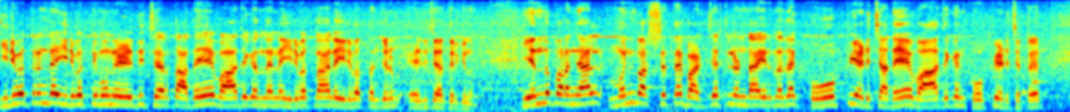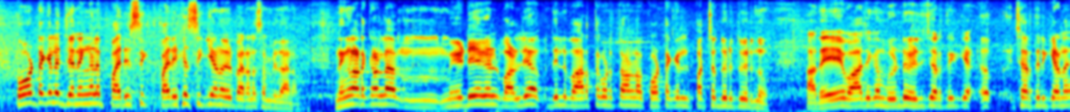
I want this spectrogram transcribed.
ഇരുപത്തിരണ്ട് ഇരുപത്തിമൂന്ന് എഴുതി ചേർത്ത അതേ വാചകം തന്നെ ഇരുപത്തിനാല് ഇരുപത്തഞ്ചിലും എഴുതി ചേർത്തിരിക്കുന്നു. എന്ന് പറഞ്ഞാൽ മുൻ വർഷത്തെ ബഡ്ജറ്റിലുണ്ടായിരുന്നത് കോപ്പി അടിച്ച് അതേ വാചകം കോപ്പി അടിച്ചിട്ട് കോട്ടക്കലെ ജനങ്ങളെ പരിസി പരിഹസിക്കുകയാണ് ഒരു ഭരണ സംവിധാനം. നിങ്ങളടക്കമുള്ള മീഡിയകൾ വലിയ ഇതിൽ വാർത്ത കൊടുത്താണല്ലോ കോട്ടക്കൽ പച്ചതുരുത്ത് വരുന്നു അതേ വാചകം വീണ്ടും എഴുതി ചേർത്തിരിക്ക ചേർത്തിരിക്കുകയാണ്.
